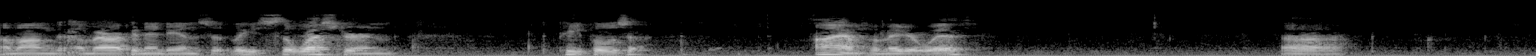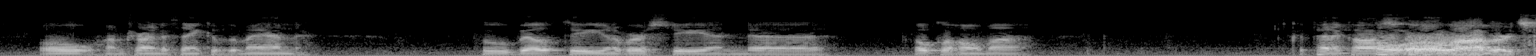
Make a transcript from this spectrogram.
among American Indians, at least the Western peoples I am familiar with, uh, oh, I'm trying to think of the man who built the university in uh, Oklahoma, the Pentecost. Oh, Oral Roberts.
